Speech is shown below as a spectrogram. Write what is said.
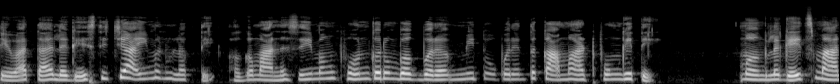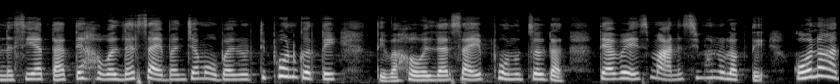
तेव्हा आता लगेच तिची आई म्हणू लागते अगं मानसी मग फोन करून बघ बरं मी तोपर्यंत कामं आटपून घेते. मग लगेच मानसी आता त्या हवालदार साहेबांच्या मोबाईलवरती फोन करते. तेव्हा हवालदार साहेब फोन उचलतात. त्यावेळेस मानसी म्हणू लागते कोण आहात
